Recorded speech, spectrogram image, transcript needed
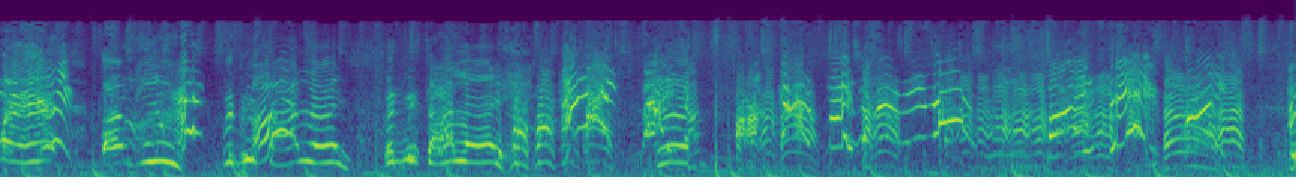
แหม ตามคิว เป็นพิสารเลย เป็นพิสารเลยเอ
